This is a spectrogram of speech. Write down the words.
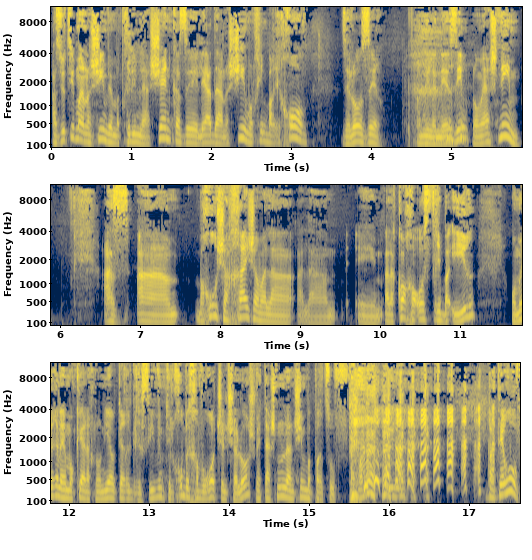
אז יוצאים האנשים ומתחילים לעשן כזה ליד האנשים, הולכים ברחוב, זה לא עוזר. המילנזים לא מעשנים. אז הבחור שאחראי שם על, ה, על, אה, על הכוח האוסטרי בעיר, אומר להם, אוקיי, אנחנו נהיה יותר אגרסיביים, תלכו בחבורות של שלוש ותעשנו לאנשים בפרצוף. בטירוף,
